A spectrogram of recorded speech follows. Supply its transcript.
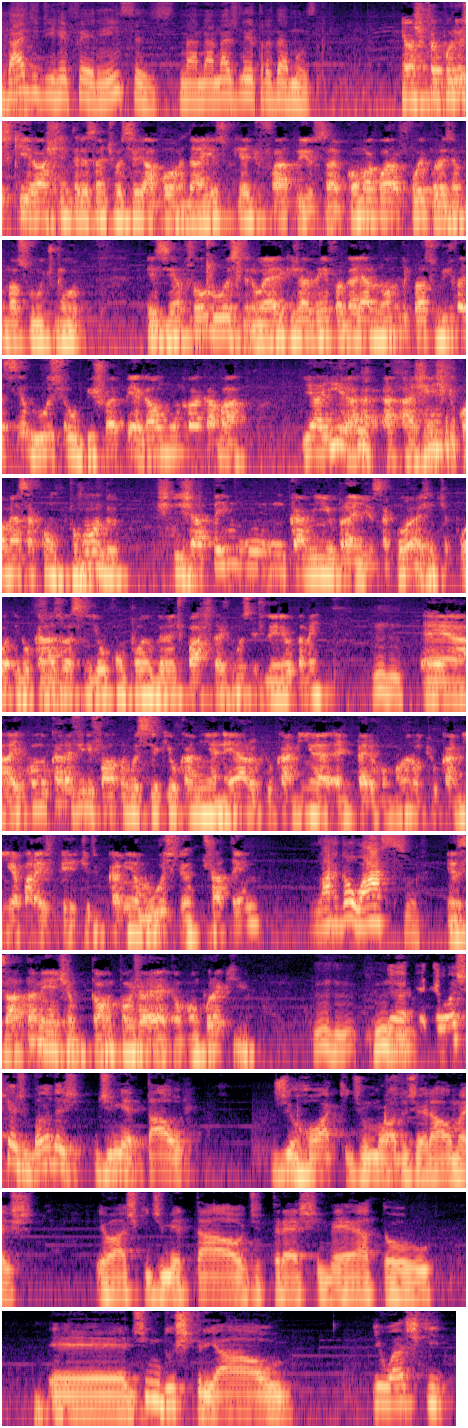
Quantidade de referências na, na, nas letras da música. Eu acho que foi por isso que eu achei interessante você abordar isso, porque é de fato isso, sabe? Como agora foi, por exemplo, o nosso último exemplo foi o Lúcifer. O Eric já vem e falou: galera, o nome do próximo bicho vai ser Lúcifer, o bicho vai pegar, o mundo vai acabar. E aí a, a, a gente que começa compondo já tem um, um caminho para isso, sacou? A gente, no caso, assim, eu componho grande parte das músicas, Lereu também. Uhum. É, aí quando o cara vira e fala para você que o caminho é Nero, que o caminho é, é Império Romano, que o caminho é Paraíso Perdido, que o caminho é Lúcifer, já tem. Larga o aço. Exatamente. Então, então já é. Então vamos por aqui. Uhum. Uhum. É, eu acho que as bandas de metal, de rock de um modo geral, mas eu acho que de metal, de thrash metal, é, de industrial, eu acho que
